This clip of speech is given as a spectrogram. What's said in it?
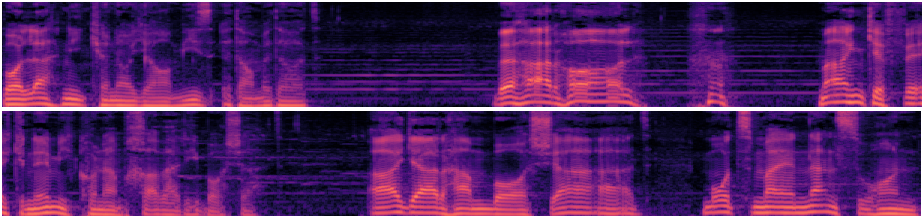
با لحنی کنایه آمیز ادامه داد. به هر حال من که فکر نمی کنم خبری باشد. اگر هم باشد مطمئنا سوان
